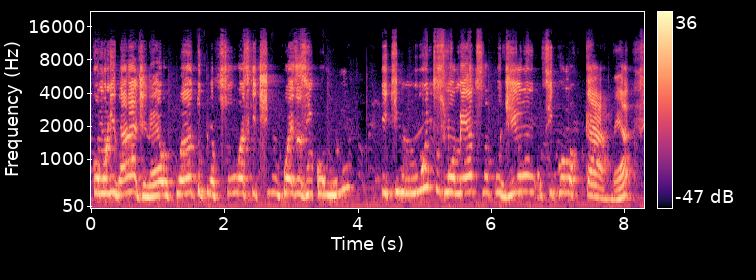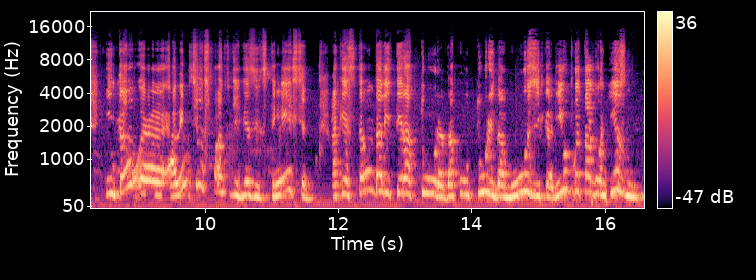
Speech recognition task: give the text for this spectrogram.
comunidade, né? O quanto pessoas que tinham coisas em comum e que em muitos momentos não podiam se colocar, né? Então, é, além de ser um espaço de resistência, a questão da literatura, da cultura e da música ali, o protagonismo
